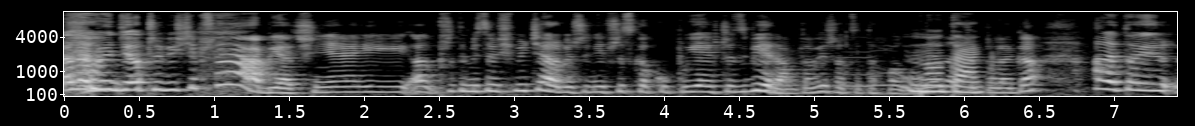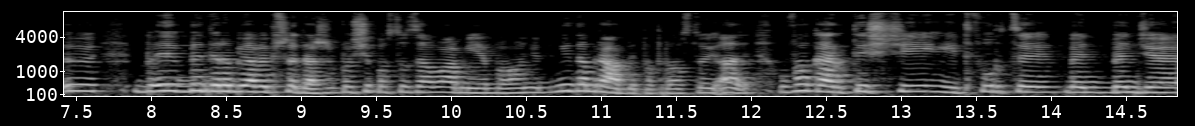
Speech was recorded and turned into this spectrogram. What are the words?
Ela będzie oczywiście przerabiać, nie? I, a przy tym jestem śmieciarą, jeszcze nie wszystko kupuję, jeszcze zbieram, to wiesz o co to chodzi, No nie? na tak. czym polega. Ale to y, y, będę robiła wyprzedaż, bo się po prostu załamię, bo nie, nie dam rady po prostu. A, uwaga, artyści i twórcy, bę- będzie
